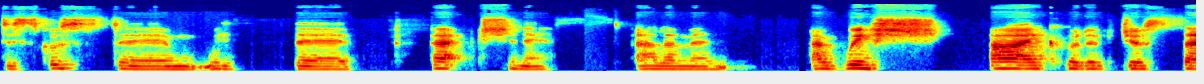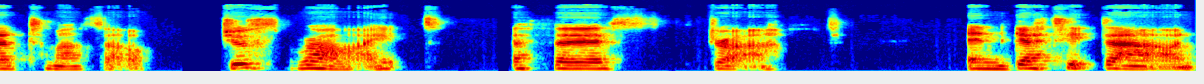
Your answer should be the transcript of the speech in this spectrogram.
discussed um, with the perfectionist element, I wish I could have just said to myself, just write a first draft and get it down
